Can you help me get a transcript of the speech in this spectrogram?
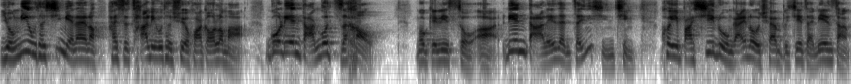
用你屋头洗面奶了还是擦你屋头雪花膏了嘛？我脸大我自豪。我跟你说啊，脸大的人真性情，可以把喜怒哀乐全部写在脸上，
